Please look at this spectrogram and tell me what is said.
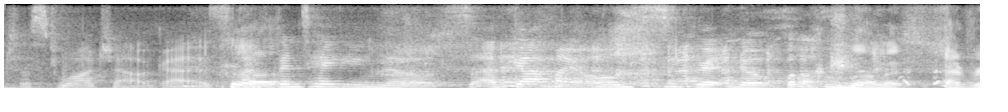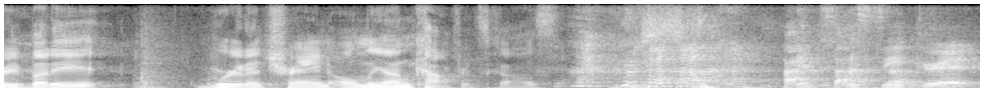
Just watch out, guys. I've been taking notes. I've got my own secret notebook. Love it. Everybody, we're gonna train only on conference calls. It's the secret.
